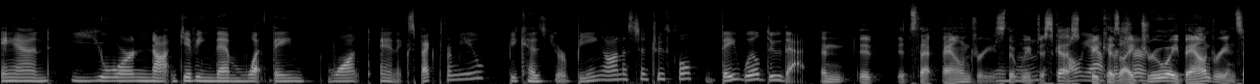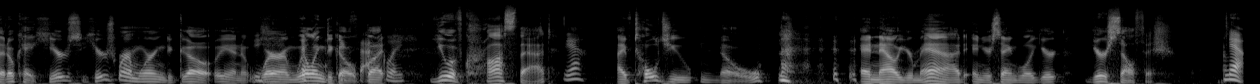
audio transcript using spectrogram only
and you're not giving them what they want and expect from you because you're being honest and truthful, they will do that. And it, it's that boundaries that we've mm-hmm. discussed Oh, yeah, because I sure. drew a boundary and said, okay, here's here's where I'm willing to go, and where I'm willing to go. Exactly. But you have crossed that. Yeah. I've told you no. and now you're mad and you're saying, well, you're you're selfish. Yeah.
